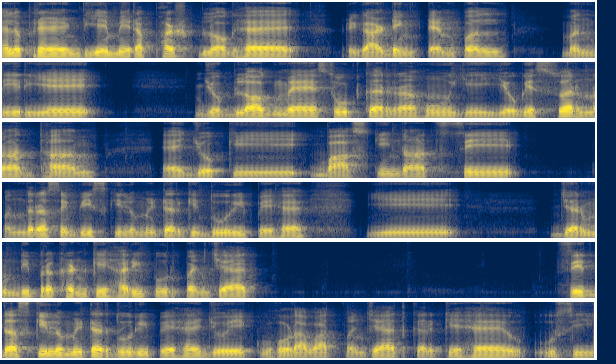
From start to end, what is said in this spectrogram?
हेलो फ्रेंड, ये मेरा फ़र्स्ट ब्लॉग है रिगार्डिंग टेंपल मंदिर। ये जो ब्लॉग मैं शूट कर रहा हूँ, ये योगेश्वर नाथ धाम है, जो कि बासुकीनाथ से पंद्रह से बीस किलोमीटर की दूरी पे है। ये जरमुंडी प्रखंड के हरिपुर पंचायत से दस किलोमीटर दूरी पे है, जो एक घोड़ाबाद पंचायत करके है, उसी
